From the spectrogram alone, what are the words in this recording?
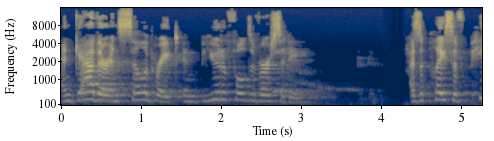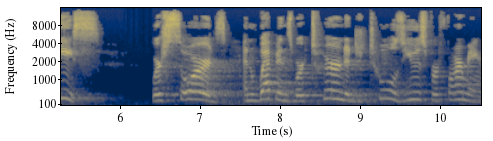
and gather and celebrate in beautiful diversity, as a place of peace where swords and weapons were turned into tools used for farming,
